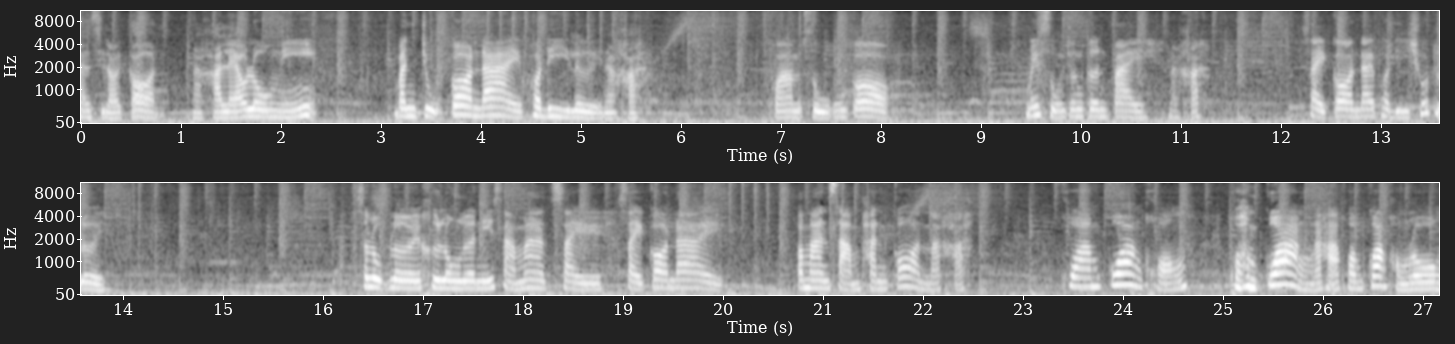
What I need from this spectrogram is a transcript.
1,400 ก้อนนะคะ แล้วโรงนี้บรรจุก้อนได้พอดีเลยนะคะ ความสูงก็ไม่สูงจนเกินไปนะคะ ใส่ก้อนได้พอดีชุดเลย สรุปเลยคือโรงเรือนนี้สามารถใส่ใส่ก้อนได้ประมาณ 3,000 ก้อนนะคะ ความกว้างของความกว้างนะคะ ความกว้างของโรง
